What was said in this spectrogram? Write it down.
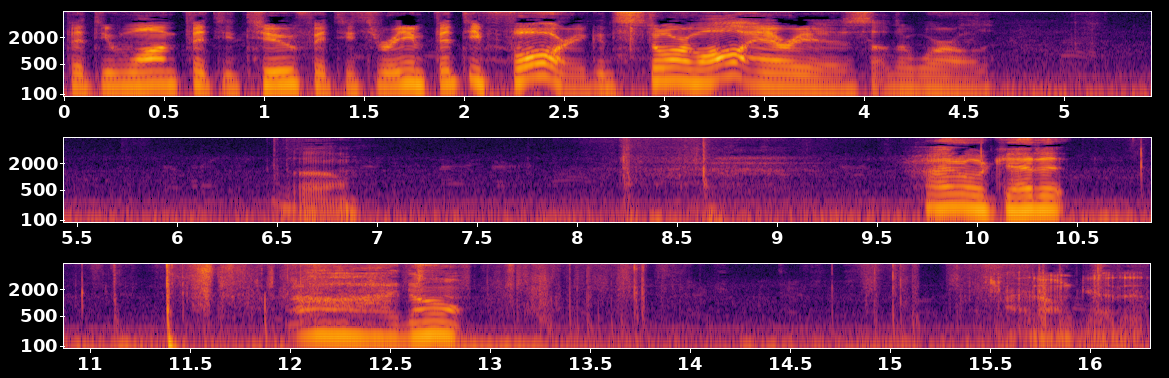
51, 52, 53, and 54. You can storm all areas of the world. So, I don't get it. Ah, I don't. I don't get it.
